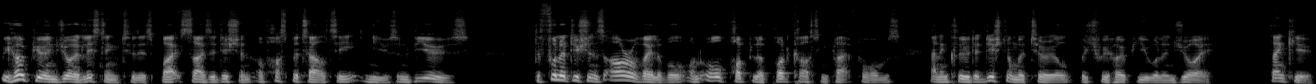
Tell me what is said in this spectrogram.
We hope you enjoyed listening to this bite sized edition of Hospitality News and Views. The full editions are available on all popular podcasting platforms and include additional material which we hope you will enjoy. Thank you.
